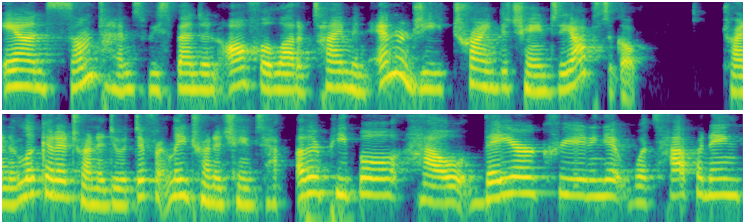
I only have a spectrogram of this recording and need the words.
And sometimes we spend an awful lot of time and energy trying to change the obstacle, trying to look at it, trying to do it differently, trying to change other people, how they are creating it, what's happening.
